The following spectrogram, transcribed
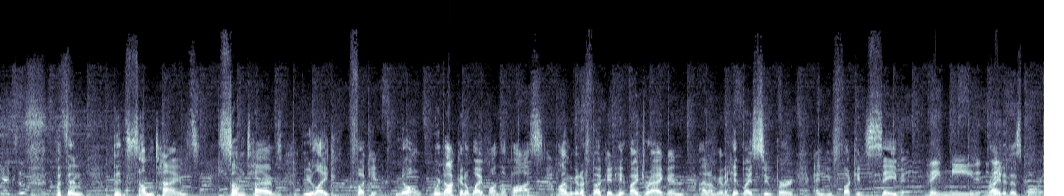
You're just. But then, then sometimes, sometimes you're like, fuck it. No, we're not gonna wipe on the boss. I'm gonna fucking hit my dragon, and I'm gonna hit my super, and you fucking save it. They need Right they, at this point.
